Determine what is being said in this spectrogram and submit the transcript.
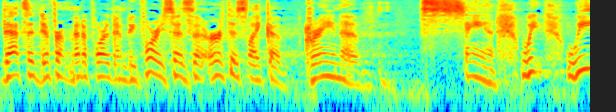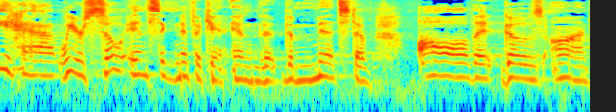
that's a different metaphor than before. He says the earth is like a grain of sand. We, we have, we are so insignificant in the, the midst of all that goes on.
